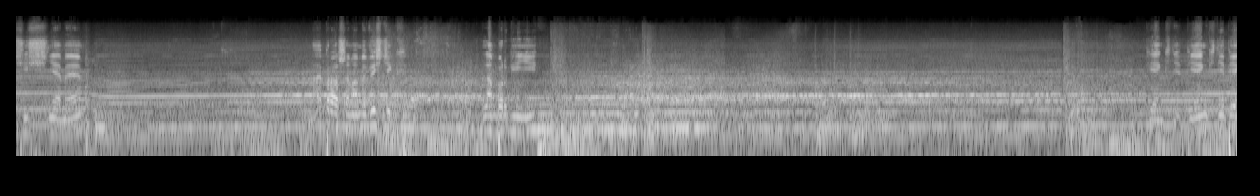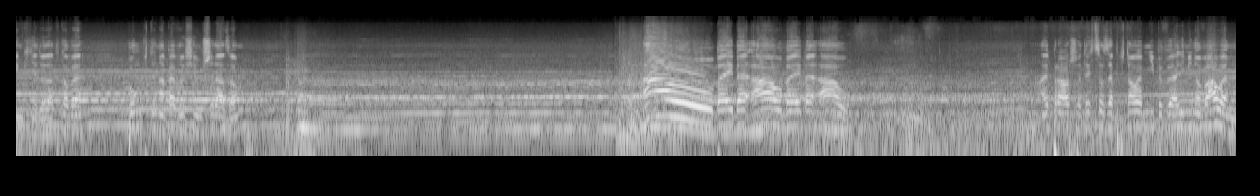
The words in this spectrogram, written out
Ciśniemy. No i proszę, mamy wyścig Lamborghini. Pięknie, pięknie, pięknie. Dodatkowe punkty na pewno się przydadzą. Au, baby, au, baby, au. I proszę, tych co zepchnąłem niby wyeliminowałem.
